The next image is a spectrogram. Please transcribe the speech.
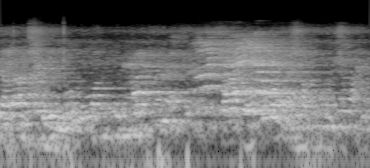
যারা সেই ভগবান তারা ভগবানের সাথে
